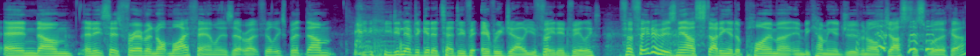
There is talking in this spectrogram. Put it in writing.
and um, and he says forever, not my family. Is that right, Felix? But um, You, you didn't have to get a tattoo for every jail you've been in, Felix. For Fifita, who's now studying a diploma in becoming a juvenile justice worker,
